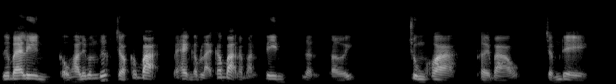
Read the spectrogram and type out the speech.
Từ Berlin, Cộng hòa Liên bang Đức chào các bạn và hẹn gặp lại các bạn ở bản tin lần tới. Trung Khoa Thời báo.de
